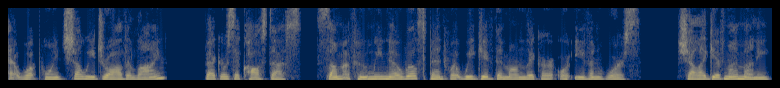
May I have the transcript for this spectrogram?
at what point shall we draw the line? Beggars accost us, some of whom we know will spend what we give them on liquor or even worse. Shall I give my money,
